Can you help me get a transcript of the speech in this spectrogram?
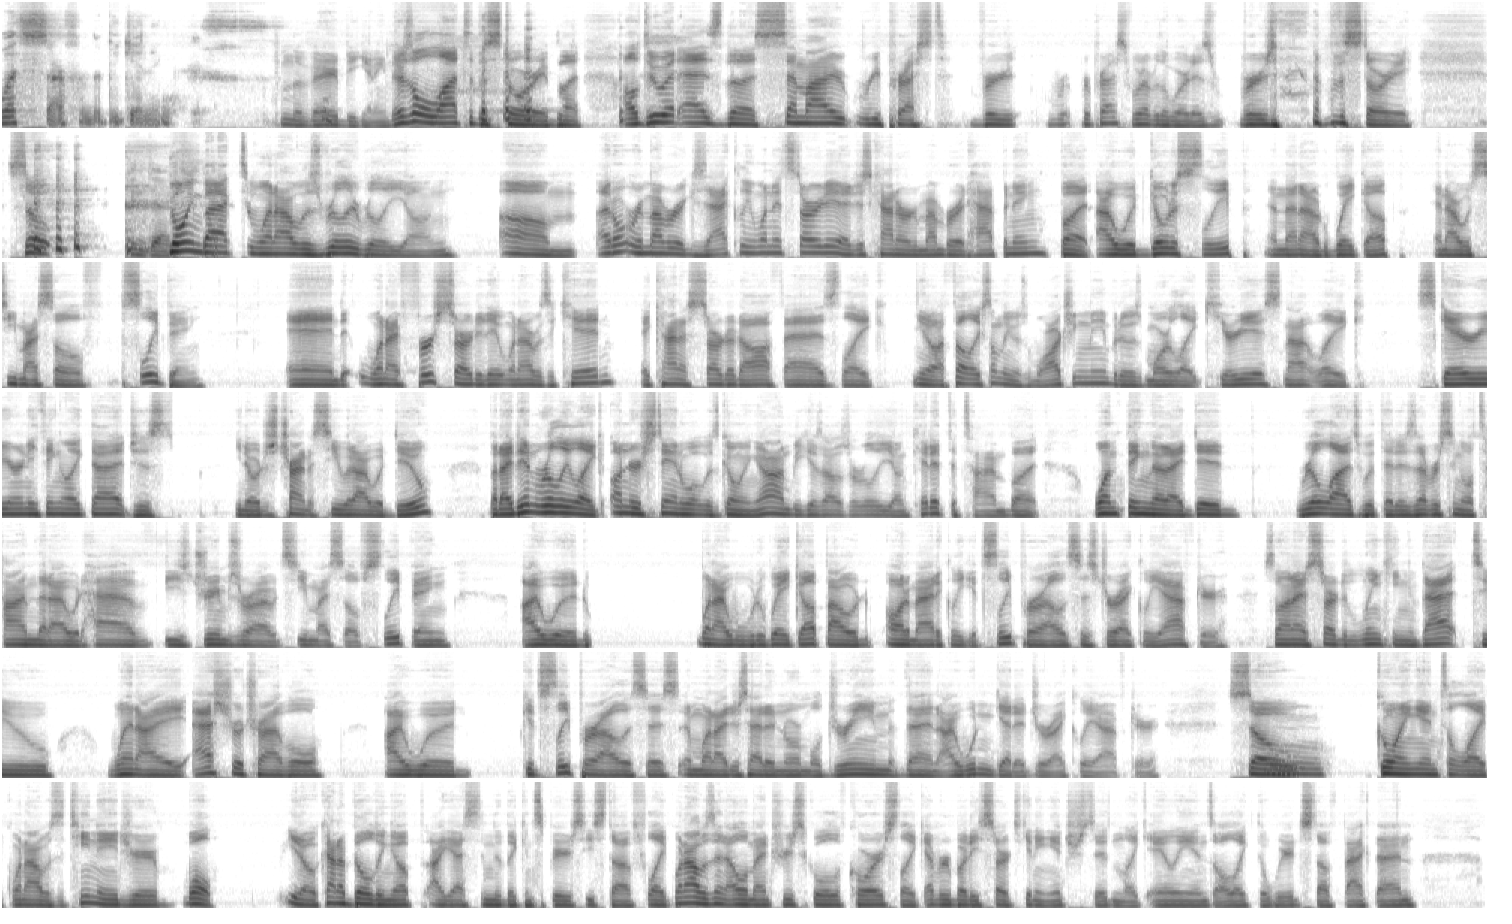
let's start from the beginning from the very beginning. There's a lot to the story, but I'll do it as the semi-repressed, ver- repressed, whatever the word is, version of the story. So going back to when I was really, really young, um, I don't remember exactly when it started. I just kind of remember it happening. But I would go to sleep and then I would wake up and I would see myself sleeping. And when I first started it, when I was a kid, it kind of started off as like, you know, I felt like something was watching me, but it was more like curious, not like scary or anything like that. Just, you know, just trying to see what I would do. But I didn't really like understand what was going on because I was a really young kid at the time. But one thing that I did realize with it is every single time that I would have these dreams where I would see myself sleeping, I would, when I would wake up, I would automatically get sleep paralysis directly after. So then I started linking that to when I astro travel, I would get sleep paralysis. And when I just had a normal dream, then I wouldn't get it directly after. So Mm. going into like when I was a teenager, well, you know, kind of building up, I guess, into the conspiracy stuff. Like when I was in elementary school, of course, like everybody starts getting interested in like aliens, all like the weird stuff back then.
